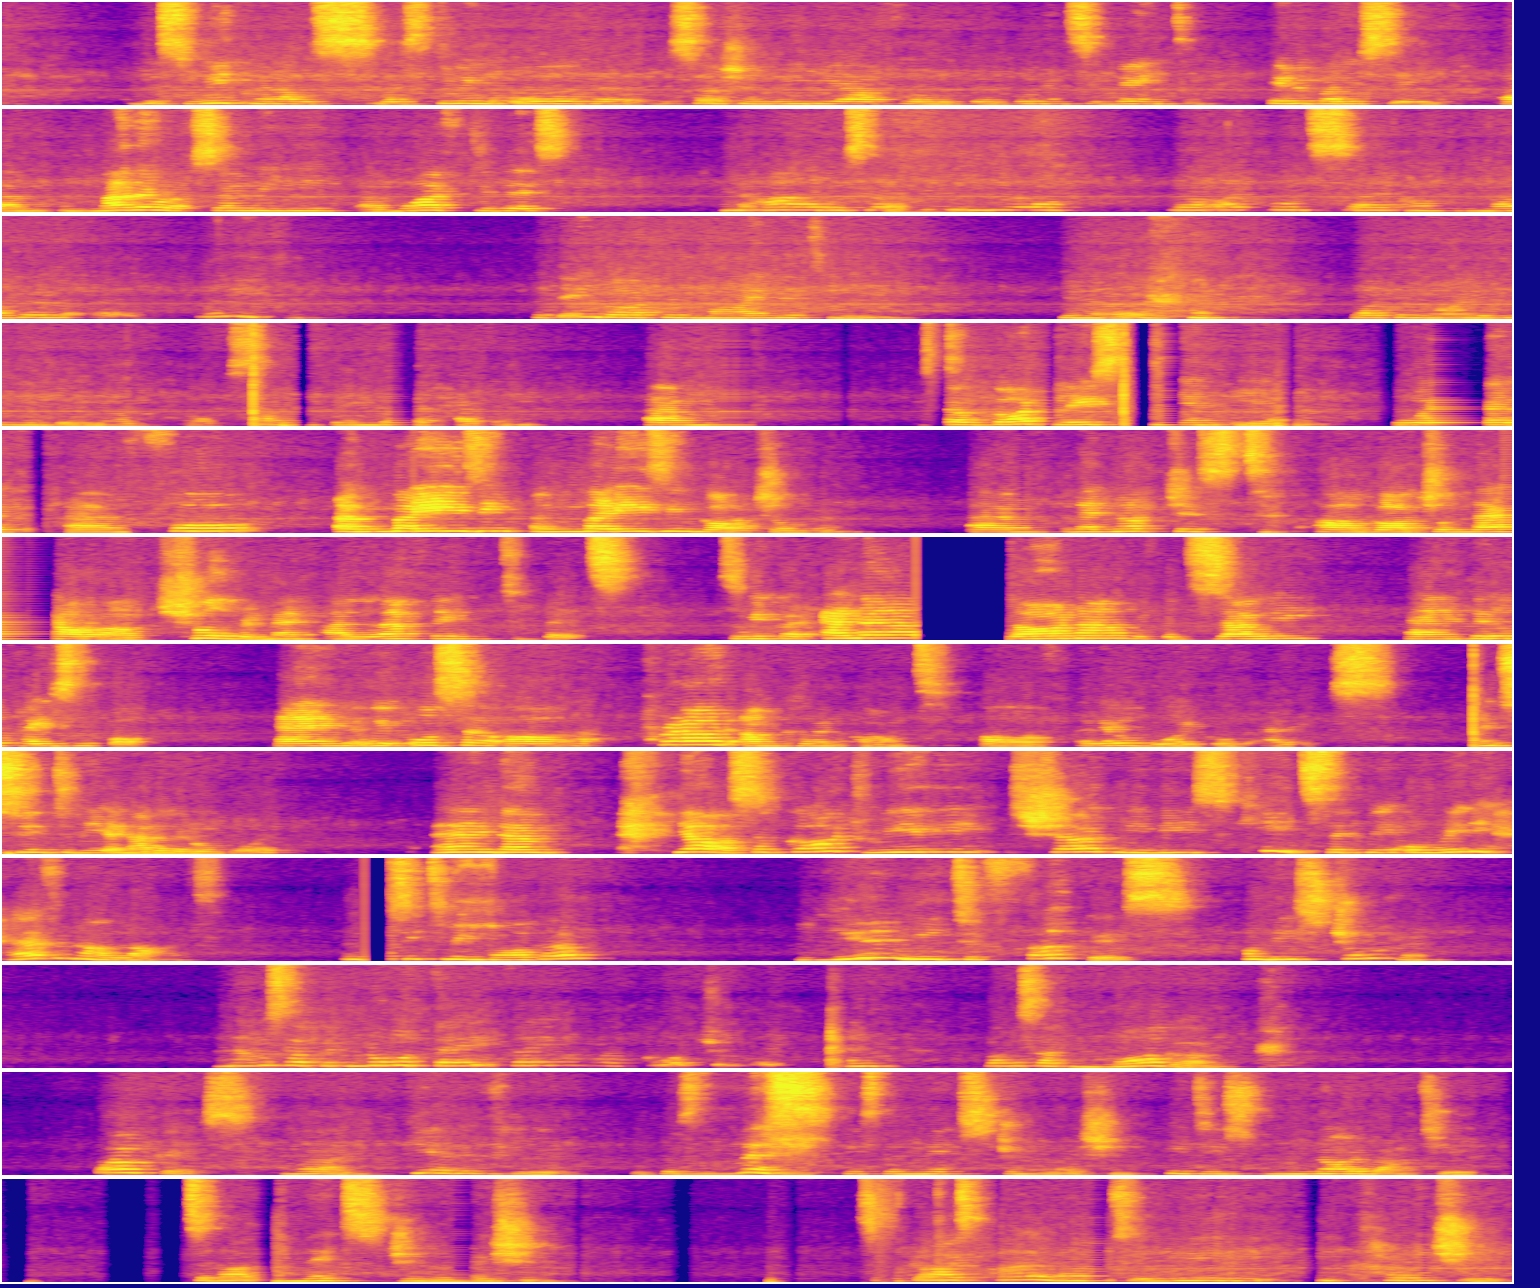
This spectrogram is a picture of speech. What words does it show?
this week when I was was doing all the, the social media for the women's event, and everybody said, um, a mother of so many, a wife to this, and I was like, no, no, I can't say I'm mother of then God reminded me, you know, God reminded me again of, of something that happened. Um, so God blessed me and Ian with um, four amazing, amazing godchildren. Um, they're not just our godchildren, they are our children, man. I love them to bits. So we've got Anna, Lana, we've got Zoe, and little Paisley Pop. And we also are a proud uncle and aunt of a little boy called Alex, and soon to be another little boy. And um, yeah, so God really showed me these kids that we already have in our life. And he said to me, Margot, you need to focus on these children. And I was like, but Lord, they, they are my godchildren. And I was like, Margot, focus what I give you because this is the next generation. It is not about you. It's about the next generation. So, guys, I want to really encourage you.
